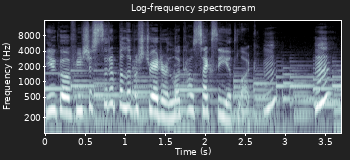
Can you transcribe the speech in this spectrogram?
Hugo, if you just stood up a little straighter, look how sexy you'd look. Hmm? Hmm?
